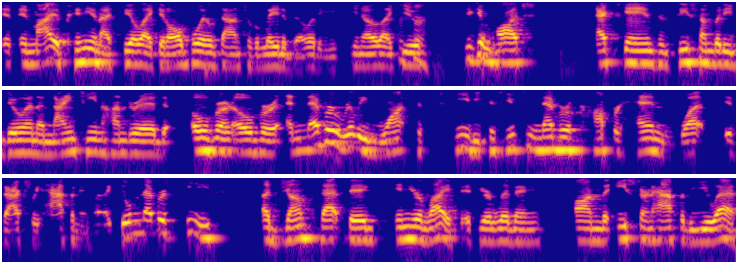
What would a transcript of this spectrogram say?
in, in, my opinion, I feel like it all boils down to relatability. You know, like For you sure. you can watch X Games and see somebody doing a 1900 over and over and never really want to ski because you can never comprehend what is actually happening. Like you'll never see a jump that big in your life if you're living on the eastern half of the U.S.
